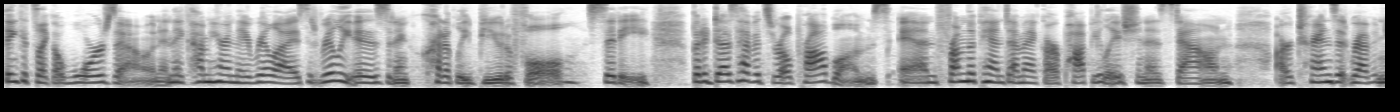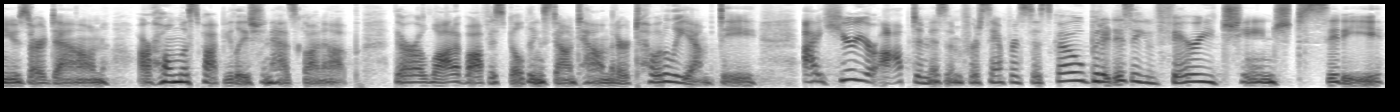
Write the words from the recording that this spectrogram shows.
think it's like a war zone and they come here and they realize it really is an incredibly beautiful city, but it does have its real problems. And from the pandemic, our population is down, our transit revenues are down, our homeless population has gone up. There are a lot of office buildings downtown that are totally empty. I hear your optimism for San Francisco, but it is a very changed city.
